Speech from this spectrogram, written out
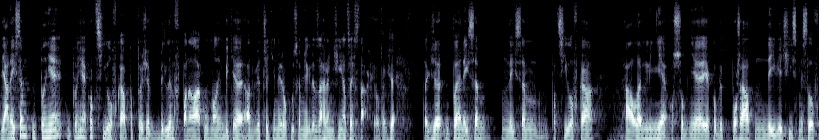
já nejsem úplně, úplně jako cílovka, protože bydlím v paneláku v malém bytě a dvě třetiny roku jsem někde v zahraničí na cestách. Jo, takže, takže úplně nejsem, nejsem ta cílovka, ale mě osobně jakoby pořád největší smysl v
